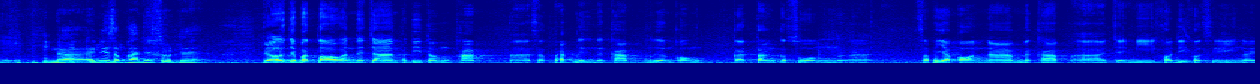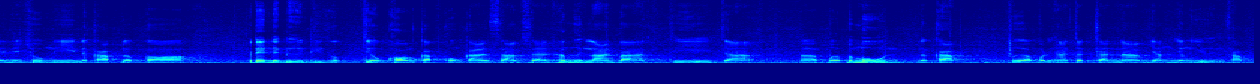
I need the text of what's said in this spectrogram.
นะไอ้นี่สำคัญที่สุดนะ เดี๋ยวเราจะมาต่อกันอาจารย์พอดีต้องพักอ่าสักแป๊บหนึ่งนะครับ เรื่องของการตั้งกระทรวงอ่าทรัพยากรน้ำนะครับอ่าจะมีข้อดีข้อเสียยังไงในช่วงนี้นะครับ แล้วก็ ประเด็นอื่นๆที่เกี่ยวข้องกับโครงการ 3 5 0 0 0 0 ล้านบาทที่จะเปิดประมูลนะครับ เพื่อบริหารจัดการน้ำอย่างยั่งยืนครับ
